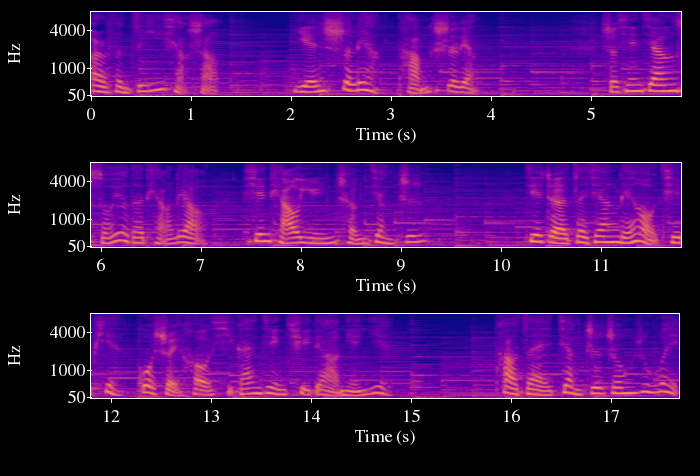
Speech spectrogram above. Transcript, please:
二分之一小勺，盐适量，糖适量。首先将所有的调料先调匀成酱汁，接着再将莲藕切片，过水后洗干净，去掉粘液。泡在酱汁中入味，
